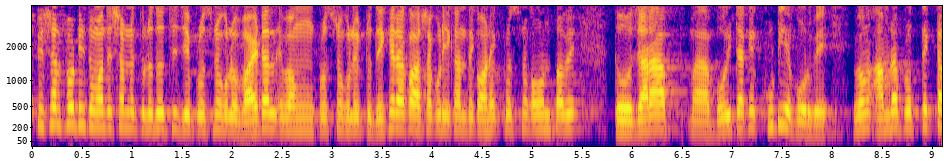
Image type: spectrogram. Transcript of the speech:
স্পেশাল ফোরটি তোমাদের সামনে তুলে ধরছি যে প্রশ্নগুলো ভাইটাল এবং প্রশ্নগুলো একটু দেখে রাখো। আশা করি এখান থেকে অনেক প্রশ্ন কমন পাবে। তো যারা বইটাকে খুঁটিয়ে পড়বে এবং আমরা প্রত্যেকটা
